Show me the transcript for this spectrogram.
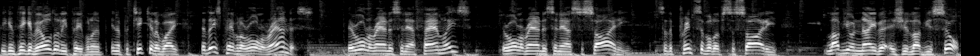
You can think of elderly people in a, in a particular way. Now, these people are all around us. They're all around us in our families. They're all around us in our society. So the principle of society, love your neighbour as you love yourself.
